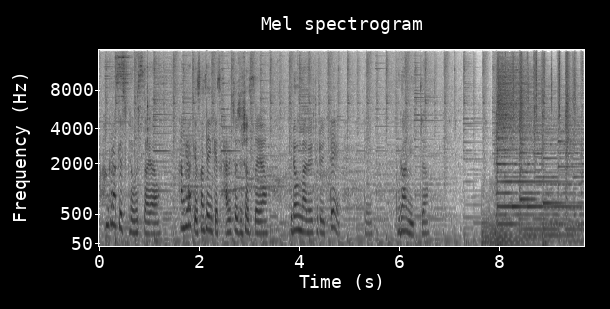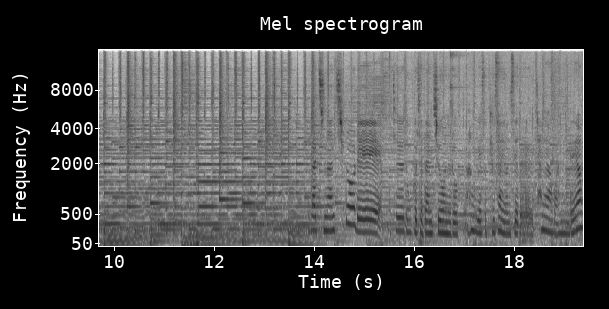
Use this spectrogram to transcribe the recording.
한글 학교에서 배웠어요. 한글 학교 선생님께서 가르쳐 주셨어요. 이런 말을 들을 때 네, 보람이 있죠. 제가 지난 7월에 제여동포 재단 지원으로 한국에서 교사 연수를 참여하고 왔는데요.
